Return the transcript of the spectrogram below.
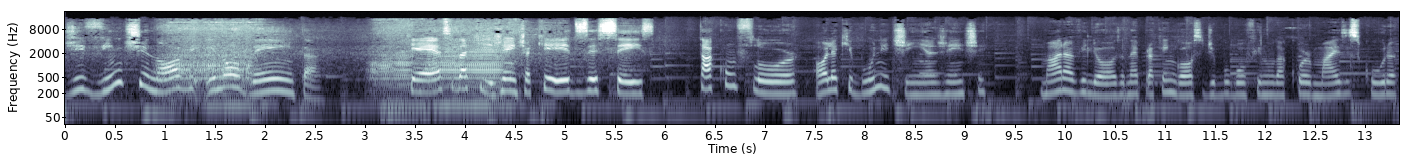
de R$ 29,90. Que é essa daqui, gente, a QE16. Tá com flor. Olha que bonitinha, gente. Maravilhosa, né? Para quem gosta de Bulbophyllum da cor mais escura.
